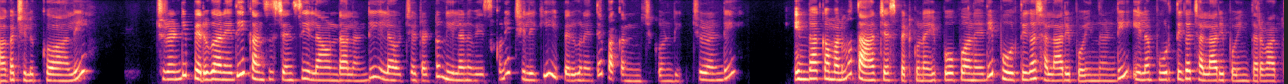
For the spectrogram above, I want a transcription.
బాగా చిలుక్కోవాలి. చూడండి పెరుగు అనేది కన్సిస్టెన్సీ ఇలా ఉండాలండి. ఇలా వచ్చేటట్టు నీళ్ళను వేసుకొని చిలికి ఈ పెరుగునైతే పక్కన ఉంచుకోండి. చూడండి ఇందాక మనము తయారు చేసి పెట్టుకున్న ఈ పోపు అనేది పూర్తిగా చల్లారిపోయిందండి. ఇలా పూర్తిగా చల్లారిపోయిన తర్వాత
